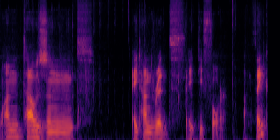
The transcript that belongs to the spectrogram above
1884, I think.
